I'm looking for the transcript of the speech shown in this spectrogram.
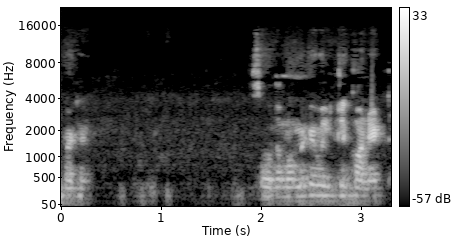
button. So the moment you will click on it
